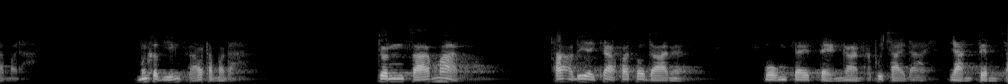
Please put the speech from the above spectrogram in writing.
ธรรมดา เหมือนกับหญิงสาวธรรมดา จนสามารถ พระอริยเจ้าพระโสดาเนี่ยบงใจแต่งงานกับผู้ชายได้ อย่างเต็มใจ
